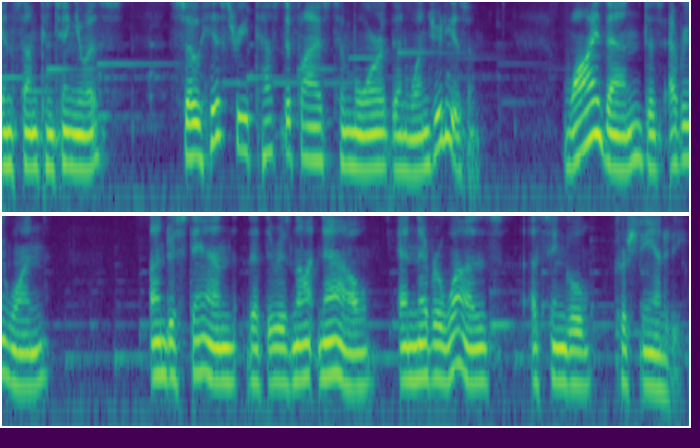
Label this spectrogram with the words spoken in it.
in some continuous, so history testifies to more than one Judaism. Why then does everyone understand that there is not now and never was a single Christianity?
